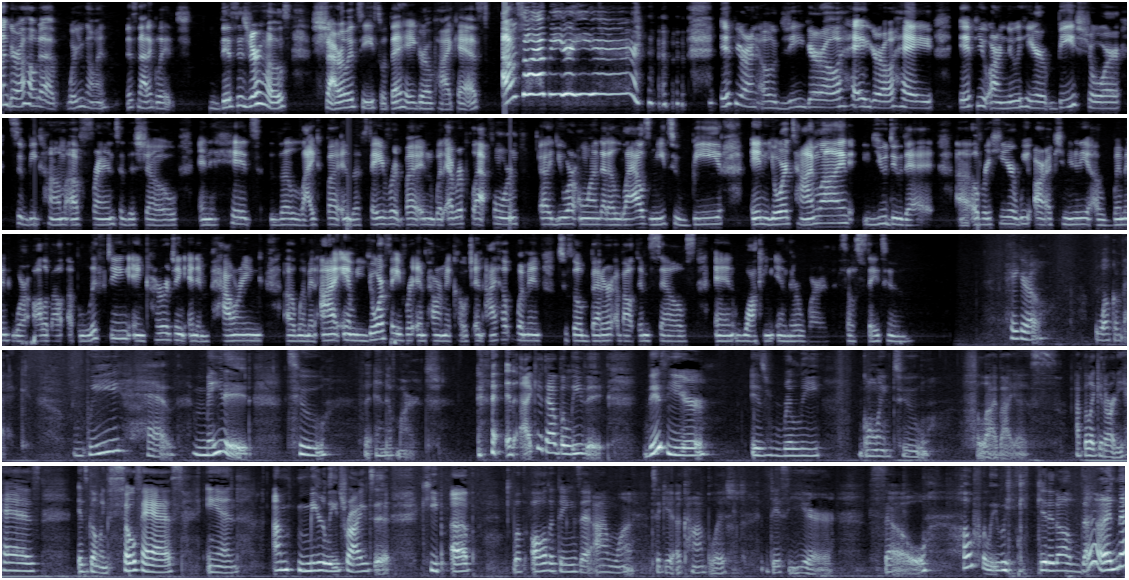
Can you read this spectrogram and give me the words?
uh girl, hold up. Where you going? It's not a glitch. This is your host, Shira Latisse with the Hey Girl podcast. I'm so happy you're here. if you're an OG girl, hey girl, hey. If you are new here, be sure to become a friend to the show and hit the like button, the favorite button, whatever platform uh, you are on that allows me to be in your timeline, you do that. Uh, over here, we are a community of women who are all about uplifting, encouraging, and empowering uh, women. I am your favorite empowerment coach, and I help women to feel better about themselves and walking in their worth. So stay tuned. Hey, girl, welcome back. We have made it to the end of March. and I cannot believe it. This year is really going to fly by us. I feel like it already has. It's going so fast, and I'm merely trying to keep up with all the things that I want to get accomplished this year. So, hopefully, we get it all done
